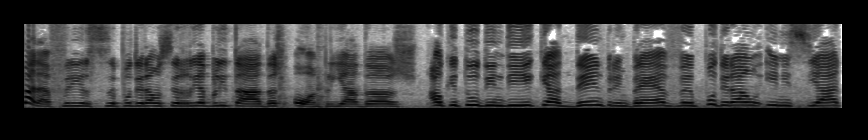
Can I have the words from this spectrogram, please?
para aferir se poderão ser reabilitadas ou ampliadas. Ao que tudo indica, dentro em breve poderão iniciar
